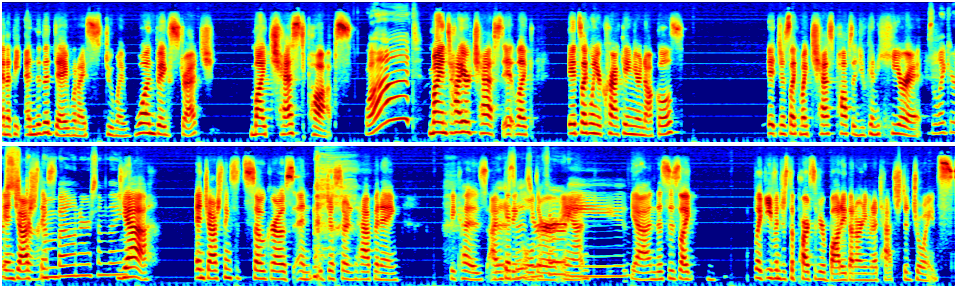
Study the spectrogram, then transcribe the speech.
And at the end of the day, when I do my one big stretch, my chest pops. What? My entire chest. It like it's like when you're cracking your knuckles. It just like my chest pops and you can hear it. Is it like your And Josh sternum thinks- bone or something? Yeah. And Josh thinks it's so gross and it just started happening because I'm This getting older and yeah, and this is like like even just the parts of your body that aren't even attached to joints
